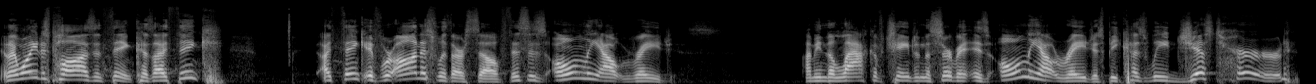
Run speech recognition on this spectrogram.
And I want you to pause and think, because I think, I think if we're honest with ourselves, this is only outrageous. I mean, the lack of change in the servant is only outrageous because we just heard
